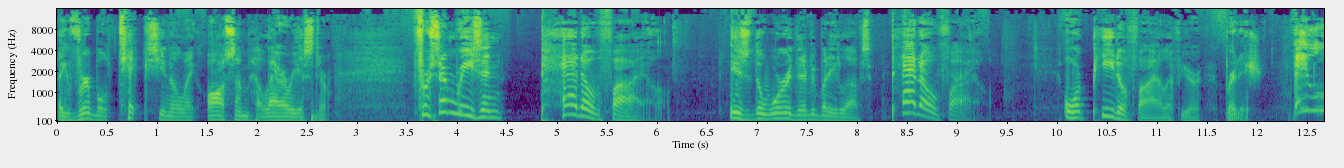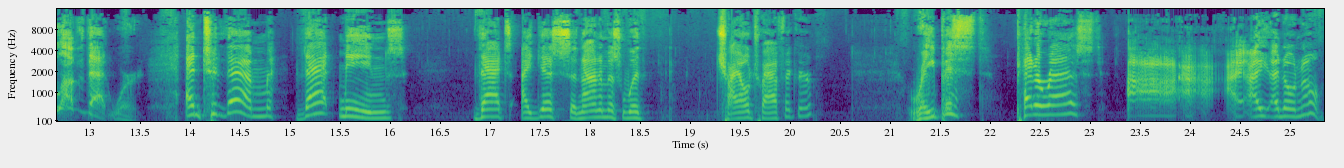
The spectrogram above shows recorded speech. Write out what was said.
like verbal ticks, you know, like awesome, hilarious. For some reason, pedophile is the word that everybody loves. Pedophile. Or pedophile if you're British. They love that word. And to them, that means that's, I guess, synonymous with child trafficker, rapist, pederast. I, I, I don't know.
